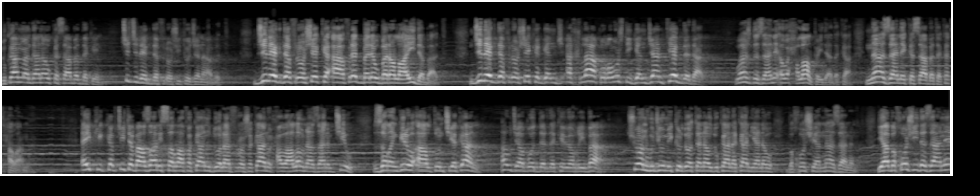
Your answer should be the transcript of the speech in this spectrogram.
دوکانمان دانا و کەسابەت دەکەین چ جلێک دەفرۆشی تۆ جەنابەت جلێک دەفرۆشێک کە ئافرەت بەرە و بەرەڵایی دەبات جلێک دەفرۆشێک کە گەنج ئەخلاق و ڕەوشتی گەنجان تێک دەدات واش دەزانێت ئەوە حەڵال پەیدا دەکات نازانێ کەسابەتەکەت حەرامە ئەی کە بچیتە بازاری سەرافەکان و دۆلار فرۆشەکان و حەواڵە و نازانم چی و زەڕنگر و ئاڵتونچیەکان ئەو جا بۆ دەردەکەوێت ڕیبا چۆن هجومی کردوتە ناو دوکانەکانیانە و بەخۆشیان نازانن یا بەخۆشی دەزانێ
